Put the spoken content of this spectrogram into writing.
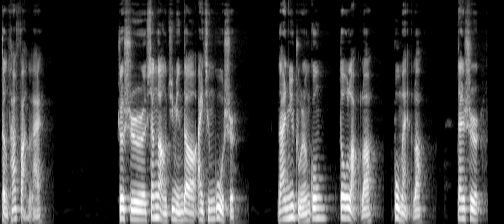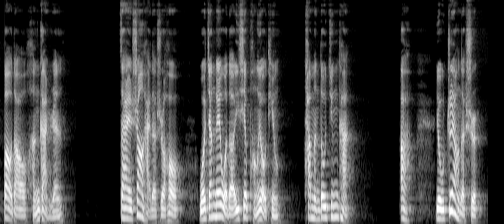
等她返来。这是香港居民的爱情故事，男女主人公都老了，不美了，但是报道很感人。在上海的时候，我讲给我的一些朋友听，他们都惊叹：“啊，有这样的事！”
